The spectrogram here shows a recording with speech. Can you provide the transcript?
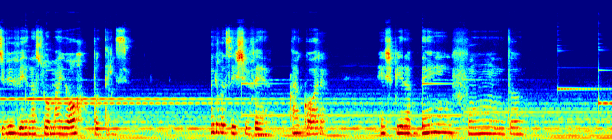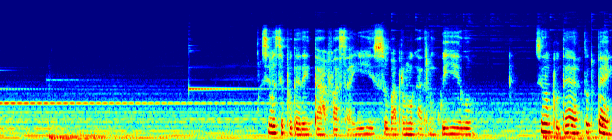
de viver na sua maior potência. Onde você estiver agora, respira bem fundo Se você puder deitar, faça isso, vá para um lugar tranquilo. Se não puder, tudo bem.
